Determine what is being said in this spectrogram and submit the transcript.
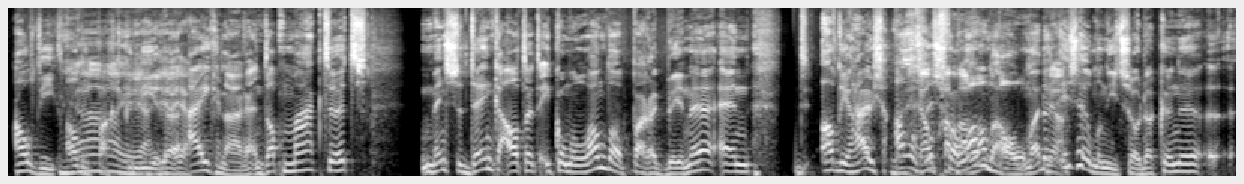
al die, al die particuliere ja, ja, ja. eigenaren. En dat maakt het. Mensen denken altijd, ik kom een landbouwpark binnen en al die huizen, alles is van landbouw. Maar dat Ja. is helemaal niet zo. Daar kunnen eh,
